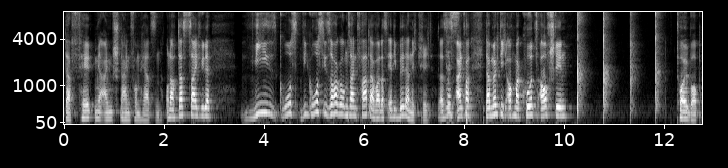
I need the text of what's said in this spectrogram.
da fällt mir ein Stein vom Herzen. Und auch das zeigt wieder, wie groß, wie groß die Sorge um seinen Vater war, dass er die Bilder nicht kriegt. Das, das ist einfach, da möchte ich auch mal kurz aufstehen toll, Bob.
